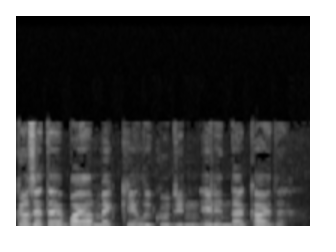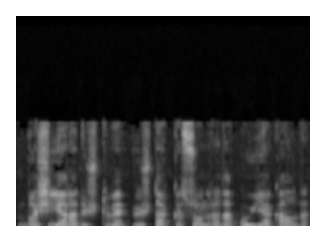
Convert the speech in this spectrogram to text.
Gazete Bayan McGillicuddy'nin elinden kaydı. Başı yana düştü ve 3 dakika sonra da uyuyakaldı.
